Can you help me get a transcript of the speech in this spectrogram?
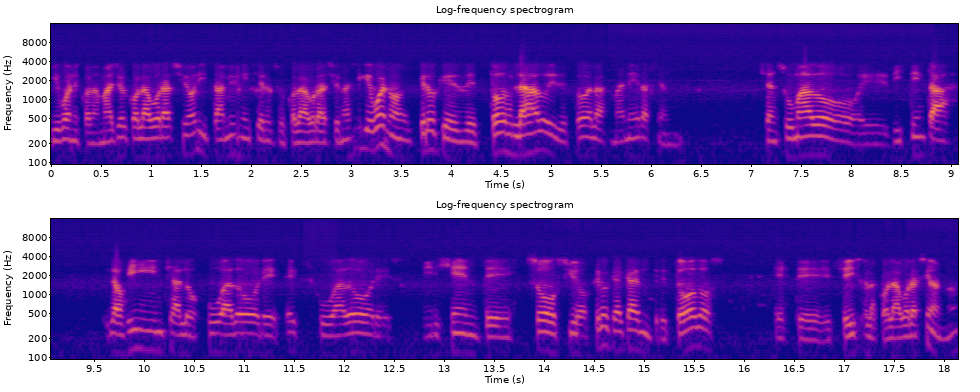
y bueno, con la mayor colaboración y también hicieron su colaboración. Así que bueno, creo que de todos lados y de todas las maneras se han, se han sumado eh, distintas, los hinchas, los jugadores, exjugadores, dirigentes, socios, creo que acá entre todos este, se hizo la colaboración, ¿no?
